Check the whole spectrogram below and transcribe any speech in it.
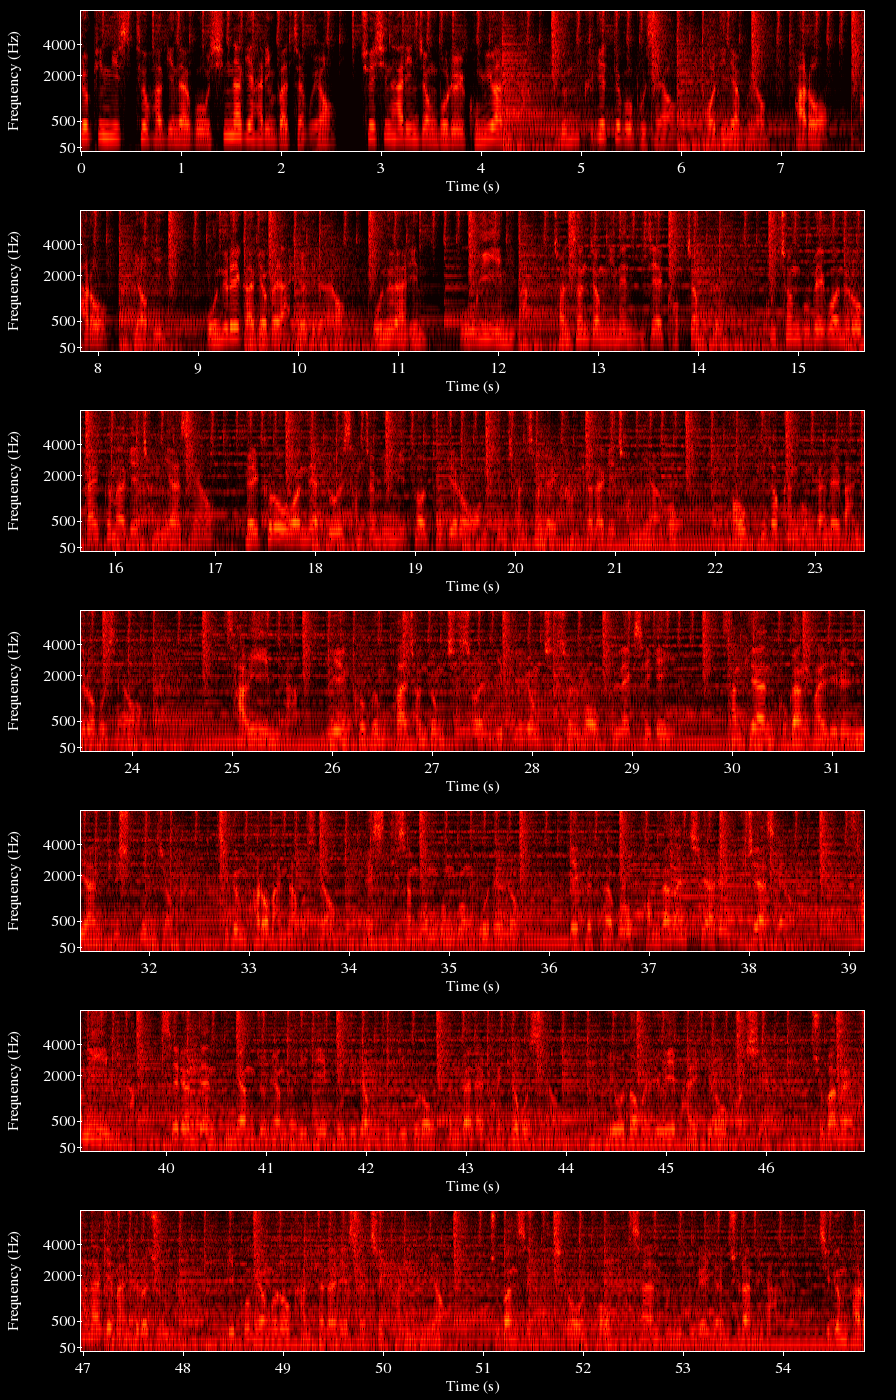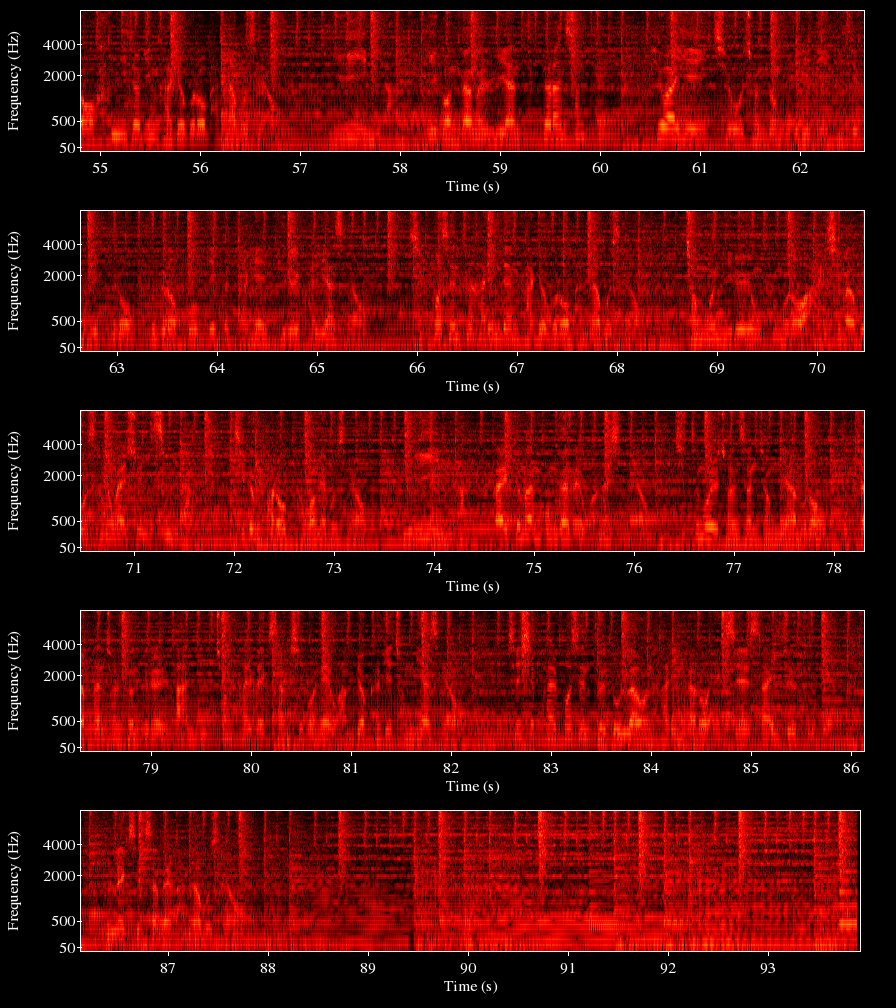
쇼핑 리스트 확인하고 신나게 할인받자고요. 최신 할인 정보를 공유합니다. 눈 크게 뜨고 보세요. 어디냐고요? 바로 바로 여기. 오늘의 가격을 알려드려요. 오늘 할인 5위입니다. 전선 정리는 이제 걱정 끝. 9,900원으로 깔끔하게 정리하세요. 벨크로 원넷 롤 3.6m 두 개로 엉킨 전선을 간편하게 정리하고 더욱 쾌적한 공간을 만들어 보세요. 4위입니다. 리엔쿡 음파 전동 칫솔 리필용 칫솔모 블랙 3개이 상쾌한 구강 관리를 위한 필수템이죠. 지금 바로 만나보세요. ST3000 모델로 깨끗하고 건강한 치아를 유지하세요. 3위입니다. 세련된 동양 조명 LED 모듈형 등기구로 공간을 밝혀보세요. EOWE 밝기로 거실, 주방을 환하게 만들어줍니다. 리포명으로 간편하게 설치 가능하며 주방색 빛으로 더욱 화사한 분위기를 연출합니다. 지금 바로 합리적인 가격으로 만나보세요. 2위입니다. 귀 건강을 위한 특별한 선택. PYHO 전동 LED 비즈 흡입기로 부드럽고 깨끗하게 귀를 관리하세요. 10% 할인된 가격으로 만나보세요. 전문 일회용품으로 안심하고 사용할 수 있습니다. 지금 바로 경험해보세요. 1위입니다. 깔끔한 공간을 원하시나요? 시트몰 전선 정리함으로 복잡한 전선들을 16,830원에 완벽하게 정리하세요. 78% 놀라운 할인가로 XL 사이즈 2개, 블랙 색상을 만나보세요.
